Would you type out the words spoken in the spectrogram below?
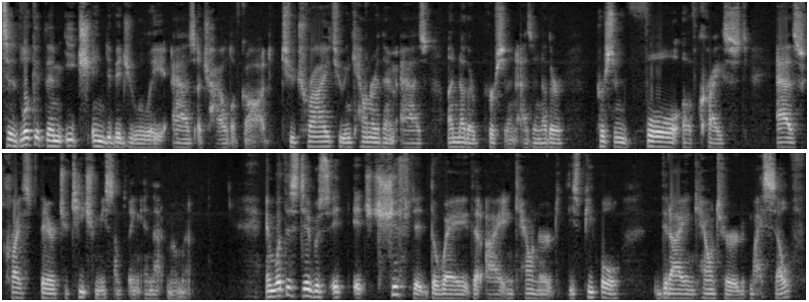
to look at them each individually as a child of God, to try to encounter them as another person, as another person full of Christ, as Christ there to teach me something in that moment. And what this did was it, it shifted the way that I encountered these people, that I encountered myself,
